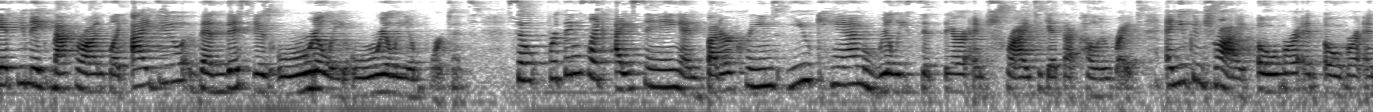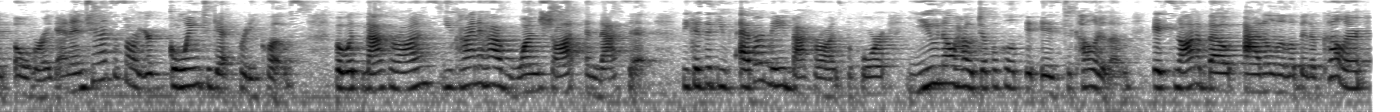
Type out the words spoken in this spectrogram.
If you make macarons like I do, then this is really, really important. So for things like icing and buttercreams, you can really sit there and try to get that color right. And you can try over and over and over again. And chances are you're going to get pretty close. But with macarons, you kind of have one shot and that's it. Because if you've ever made macarons before, you know how difficult it is to color them. It's not about add a little bit of color,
